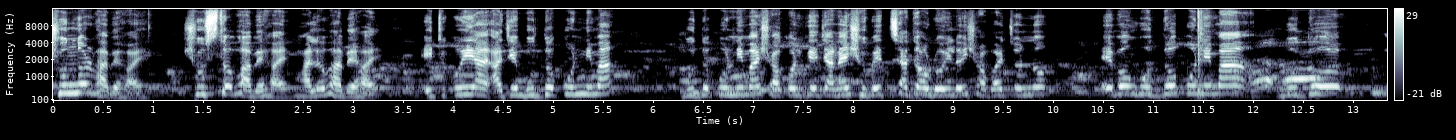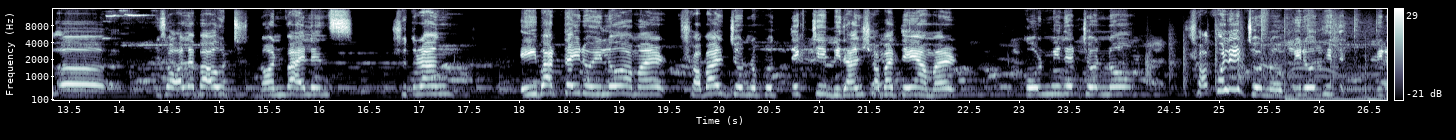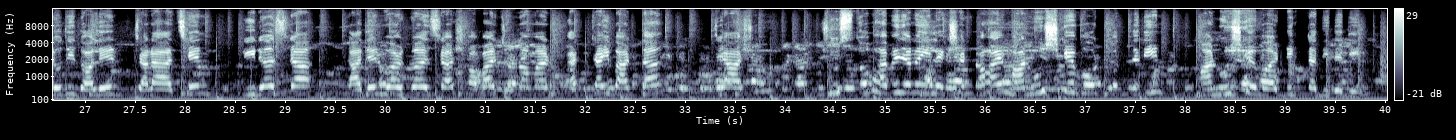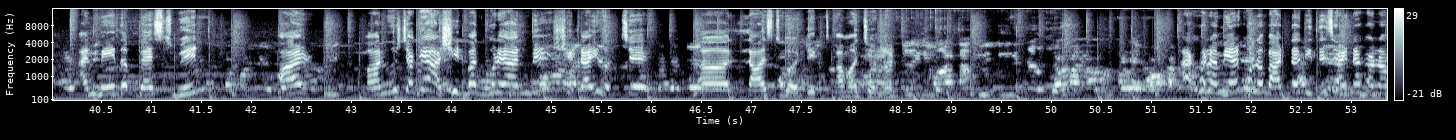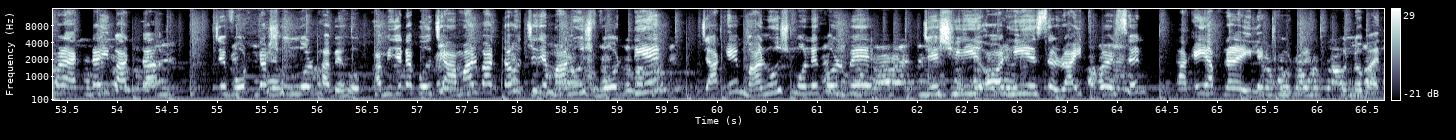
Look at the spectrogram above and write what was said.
সুন্দরভাবে হয়, সুস্থভাবে হয়, ভালোভাবে হয়। এইটুকুই আজকে বুদ্ধ পূর্ণিমা। বুদ্ধ পূর্ণিমা সকলকে জানাই শুভেচ্ছা তো রইলই সবার জন্য। এবং Buddha Purnima, Buddha is all about non violence সুতরাং এই বার্তাই রইল আমার সবার জন্য, প্রত্যেকটি বিধানসভাতে আমার কর্মীদের জন্য, সকলের জন্য, বিরোধী বিরোধী দলের যারা আছেন লিডার্সরা তাদের ওয়ার্কার্সরা সবার জন্য আমার একটাই বার্তা যে আসুন, সুস্থভাবে যেন ইলেকশনটা হয়, মানুষকে ভোট করতে দিন, মানুষকে ভার্ডিকটা দিতে দিন। And may the best win আর মানুষ যাকে আশীর্বাদ করে আনবে, সেটাই হচ্ছে লাস্ট ভার্ডিক্ট আমার জন্য। এখন আমি আর কোনো বার্তা দিতে চাই না, কারণ আমার একটাই বার্তা যে ভোটটা সুন্দরভাবে হোক। আমি যেটা বলছি, আমার বার্তা হচ্ছে যে মানুষ ভোট দিয়ে যাকে মানুষ মনে করবে যে she or he is the right person, তাকেই আপনারা ইলেক্ট করবেন। ধন্যবাদ।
